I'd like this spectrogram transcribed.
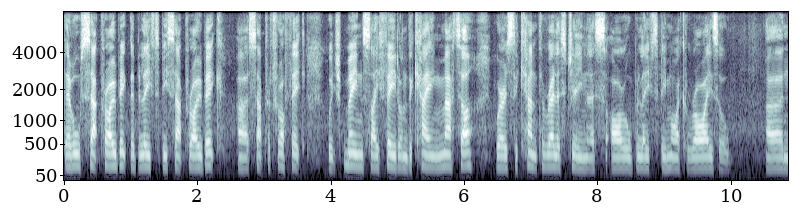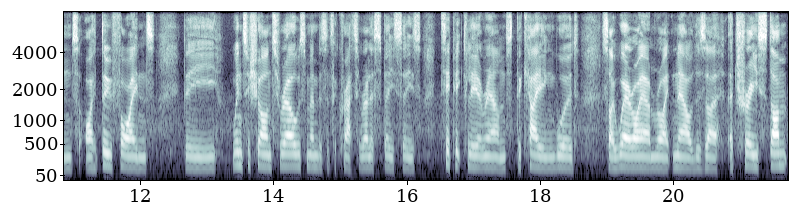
They're all saprobic, they're believed to be saprobic, uh, saprotrophic, which means they feed on decaying matter, whereas the Cantharellus genus are all believed to be mycorrhizal. And I do find the winter chanterelles, members of the Craterellus species, typically around decaying wood. So where I am right now, there's a, a tree stump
